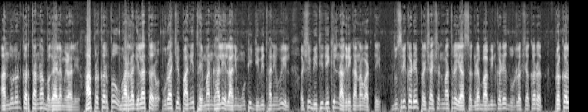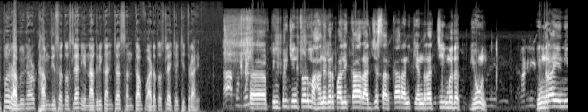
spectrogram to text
आंदोलन करताना बघायला मिळाले. हा प्रकल्प उभारला गेला तर पुराचे पाणी थैमान घालेल आणि मोठी जीवितहानी होईल अशी भीती देखील नागरिकांना वाटते. दुसरीकडे प्रशासन मात्र या सगळ्या बाबींकडे दुर्लक्ष करत प्रकल्प राबविण्यावर ठाम दिसत असल्याने नागरिकांचा संताप वाढत असल्याचे चित्र आहे. पिंपरी चिंचवड महानगरपालिका राज्य सरकार आणि केंद्राची मदत घेऊन इंद्रायणी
